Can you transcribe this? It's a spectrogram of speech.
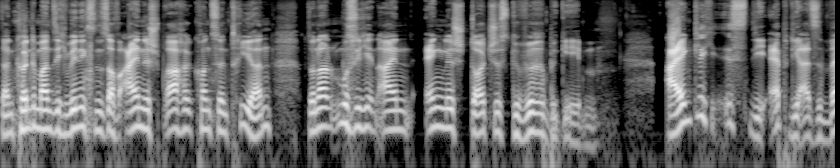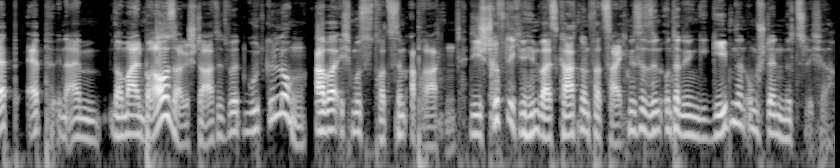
Dann könnte man sich wenigstens auf eine Sprache konzentrieren, sondern muss sich in ein englisch-deutsches Gewirr begeben. Eigentlich ist die App, die als Web-App in einem normalen Browser gestartet wird, gut gelungen. Aber ich muss trotzdem abraten. Die schriftlichen Hinweiskarten und Verzeichnisse sind unter den gegebenen Umständen nützlicher.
